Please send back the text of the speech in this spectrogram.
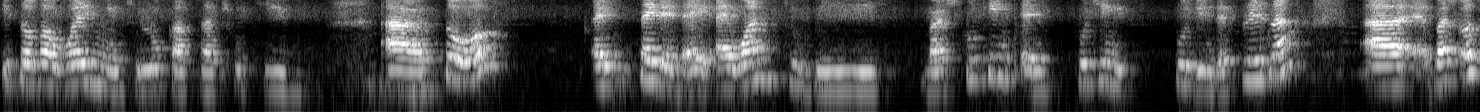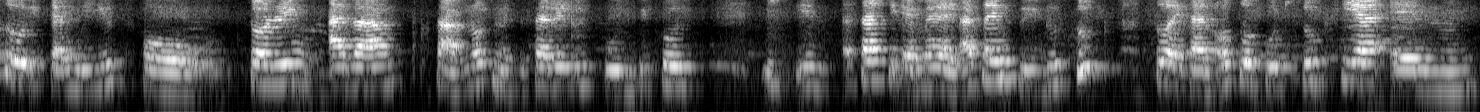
it's overwhelming to look after two kids. Uh, so I decided I, I want to be batch cooking and putting his food in the freezer. Uh, but also it can be used for storing other stuff, not necessarily food because it is 30 ml. At times we do soup, so I can also put soup here and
